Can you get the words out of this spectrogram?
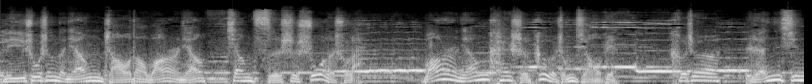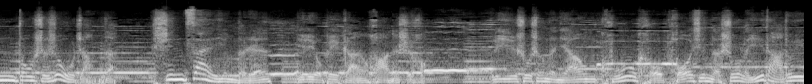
李书生的娘找到王二娘，将此事说了出来。王二娘开始各种狡辩，可这人心都是肉长的，心再硬的人也有被感化的时候。李书生的娘苦口婆心地说了一大堆，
